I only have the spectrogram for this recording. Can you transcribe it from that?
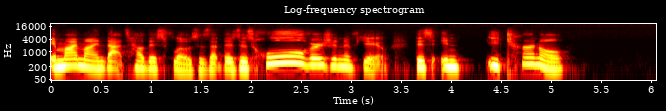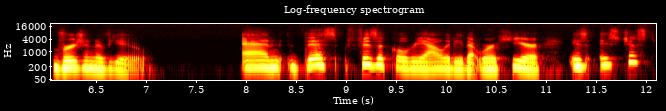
in my mind, that's how this flows is that there's this whole version of you, this in, eternal version of you. And this physical reality that we're here is, is just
